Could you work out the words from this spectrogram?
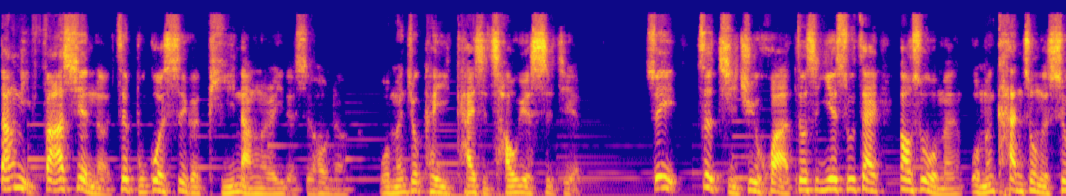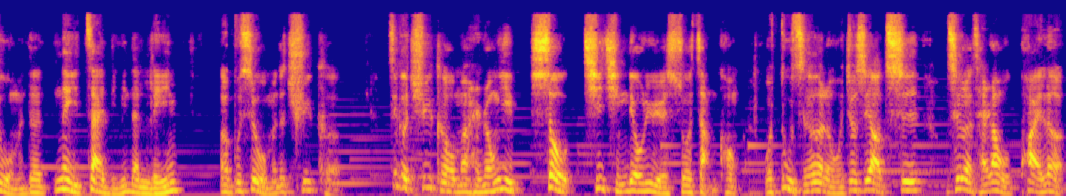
当你发现了这不过是个皮囊而已的时候呢，我们就可以开始超越世界。所以这几句话都是耶稣在告诉我们：我们看重的是我们的内在里面的灵，而不是我们的躯壳。这个躯壳，我们很容易受七情六欲所掌控。我肚子饿了，我就是要吃，吃了才让我快乐。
